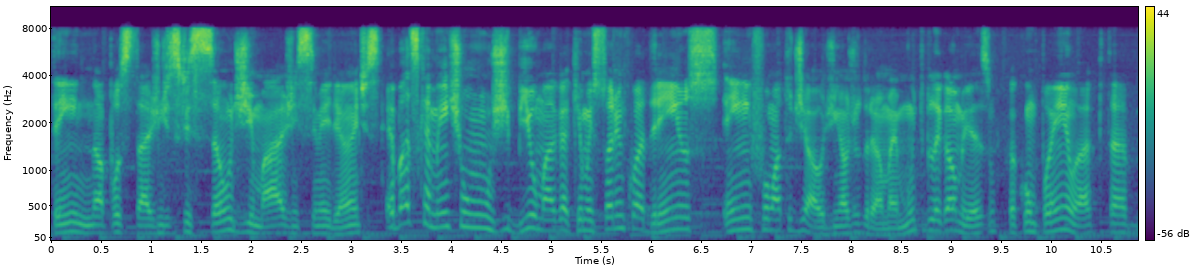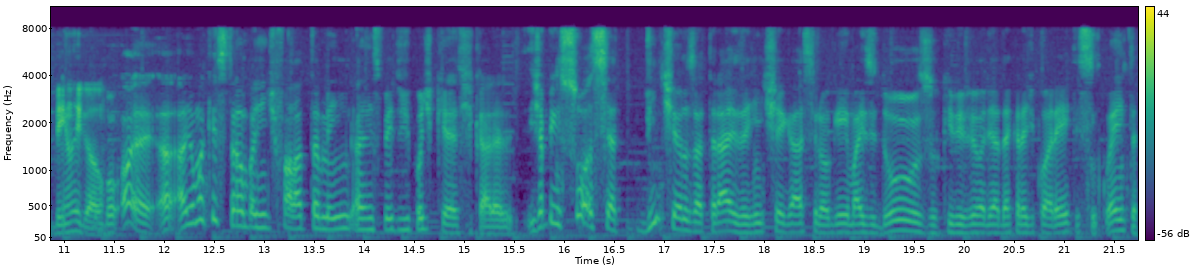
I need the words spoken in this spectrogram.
tem na postagem descrição de imagens semelhantes. É basicamente um gibi, uma HQ, uma história em quadrinhos em formato de áudio, em audiodrama. É muito legal mesmo. Acompanhem lá que tá bem legal. Bom, olha, aí é uma questão pra gente falar também a respeito de podcast, cara. Já pensou se há 20 anos atrás a gente chegasse em alguém mais idoso, que viveu ali a década de 40 e 50,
